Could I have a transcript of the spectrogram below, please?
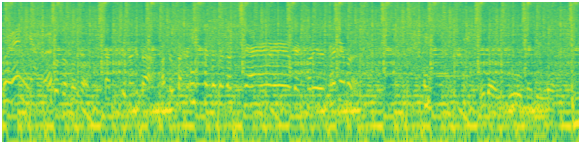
プレミアム？そうそうそうそう。買って投げたまた歌かけたたたたチェー。ンでこれタイジャム世代をめぐる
